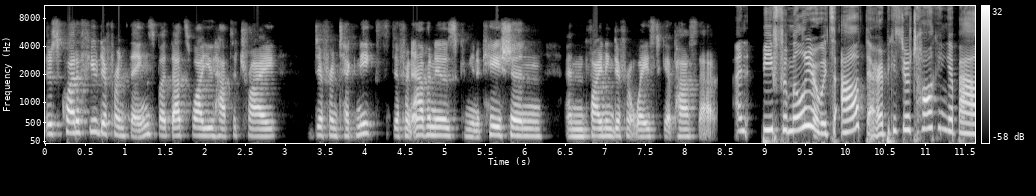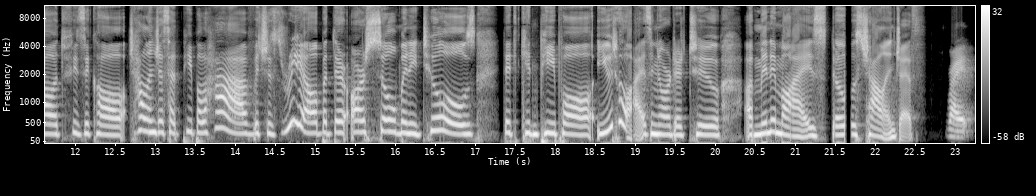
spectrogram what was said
there's quite a few different things but that's why you have to try different techniques, different avenues, communication, and finding different ways to get past that. And be familiar with out there because you're talking about physical challenges that people have, which is real, but there are so many tools that can people utilize in order to uh, minimize those challenges. Right,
